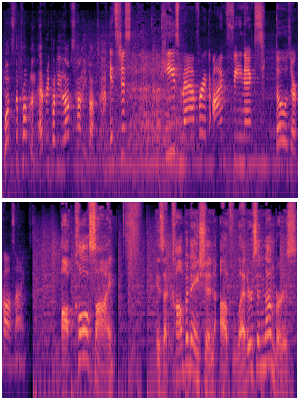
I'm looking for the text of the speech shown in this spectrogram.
What's the problem? Everybody loves Honey Butter. It's just, he's Maverick, I'm Phoenix. Those are call signs. A call sign is a combination of letters and numbers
